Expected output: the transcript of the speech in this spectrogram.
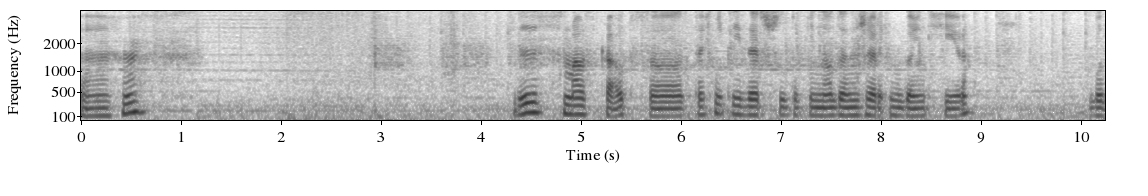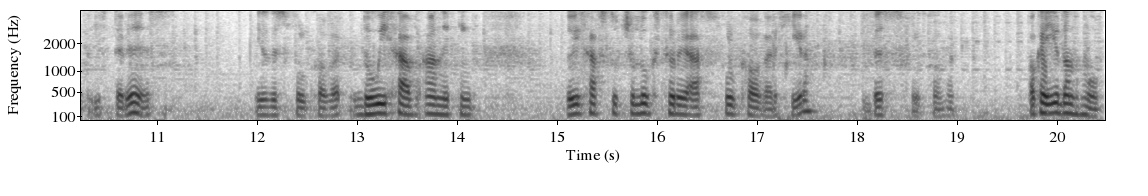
Uh-huh. This is small scout, so technically there should be no danger in going here. But if there is, is this full cover? Do we have anything? Do we have such luxury as full cover here? This full cover. Okay, you don't move.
